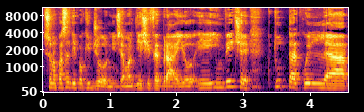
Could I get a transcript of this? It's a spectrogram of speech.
Sono passati pochi giorni, siamo al 10 febbraio e invece tutta quella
